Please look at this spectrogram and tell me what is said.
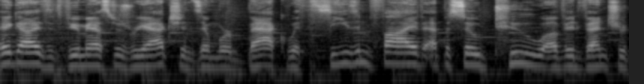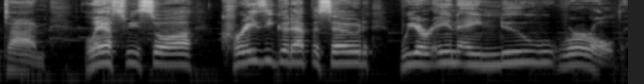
Hey guys, it's Viewmasters Reactions, and we're back with Season 5, Episode 2 of Adventure Time. Last we saw, crazy good episode. We are in a new world.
